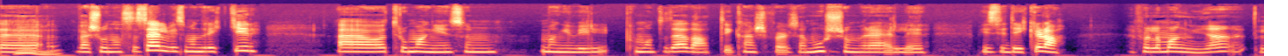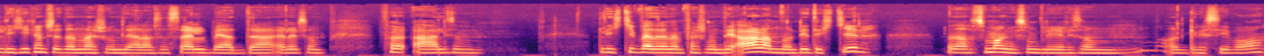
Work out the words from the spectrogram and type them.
eh, Mm. versjon av seg selv hvis man drikker. Uh, og jeg tror mange som mange vil på en måte det, da. At de kanskje føler seg morsommere, eller hvis de drikker, da. Jeg føler mange liker kanskje den versjonen de er av seg selv, bedre, eller liksom er liksom Liker bedre enn den personen de er da, når de drikker. Men det er også mange som blir liksom aggressive òg.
